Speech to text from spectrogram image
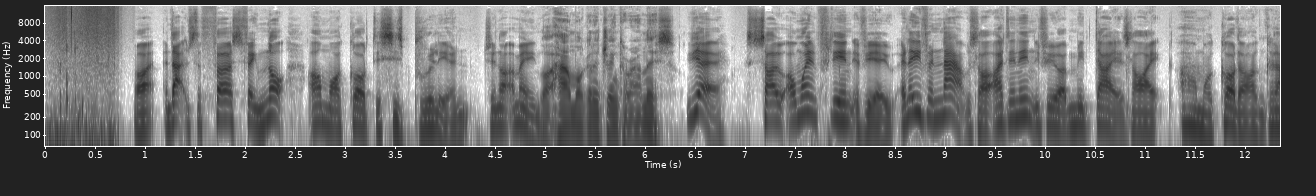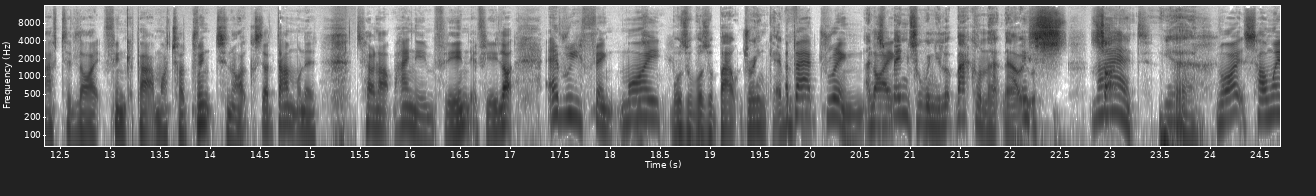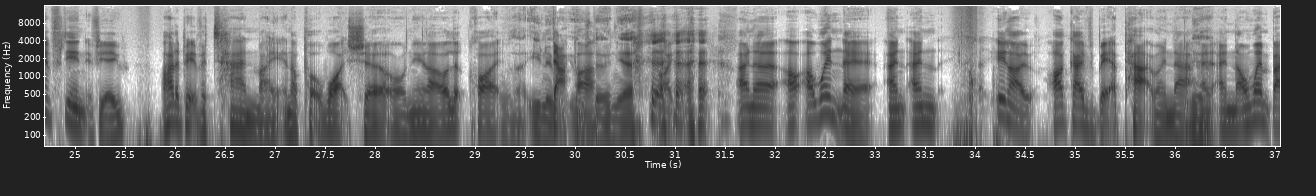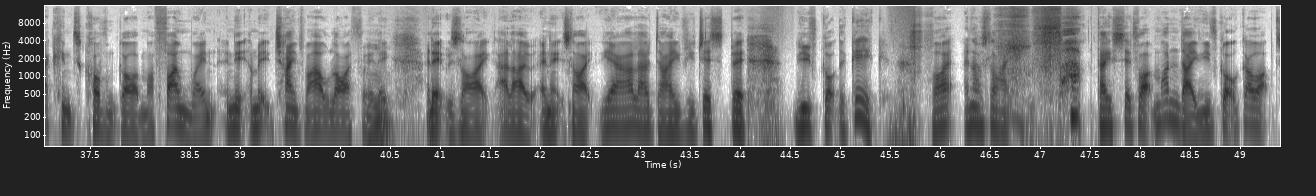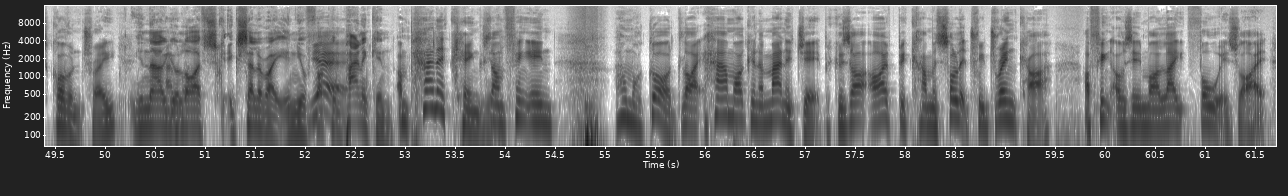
Right. And that was the first thing, not, oh my God, this is brilliant. Do you know what I mean? Like, how am I going to drink around this? Yeah. So I went for the interview, and even that was like I had an interview at midday. It's like, oh my god, I'm gonna have to like think about how much I drink tonight because I don't want to turn up hanging for the interview. Like everything, my Was was about drink. Everything. about drink, and like it's mental when you look back on that now. It it's was so- mad. yeah. right? So I went for the interview. I had a bit of a tan, mate, and I put a white shirt on. You know, I looked quite All that. You knew dapper. what you was doing, yeah. like, and uh, I, I went there, and and you know, I gave a bit of patter and that, Yeah. and, and I went back into Covent Garden. My phone went, and it, I mean, it changed my whole life really. Mm. And it was like, hello, and it's like, yeah, hello, Dave. You just, you've got the gig, right? And I was like, fuck. They said, right, Monday, you've got to go up to Coventry. You know, your life's accelerating. You're Yeah. fucking panicking. I'm panicking because I'm thinking, oh my God, like, how am I going to manage it? Because I, I've become a solitary drinker. I think I was in my late 40s, right?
